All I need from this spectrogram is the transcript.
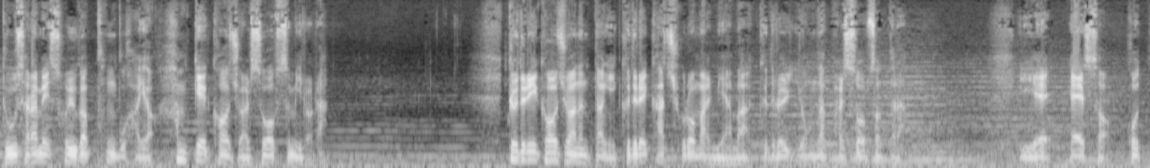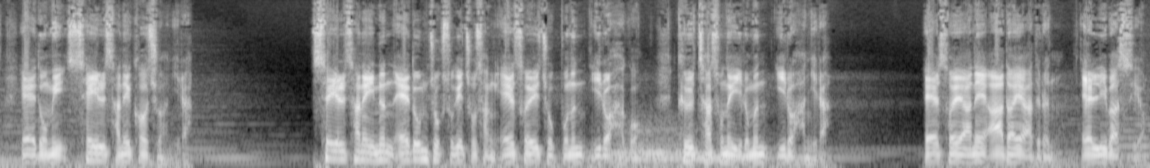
두 사람의 소유가 풍부하여 함께 거주할 수 없음이로라. 그들이 거주하는 땅이 그들의 가축으로 말미암아 그들을 용납할 수 없었더라. 이에 에서 곧 에돔이 세일산에 거주하니라. 세일산에 있는 에돔 족속의 조상 에서의 족보는 이러하고 그 자손의 이름은 이러하니라. 에서의 아내 아다의 아들은 엘리바스요.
